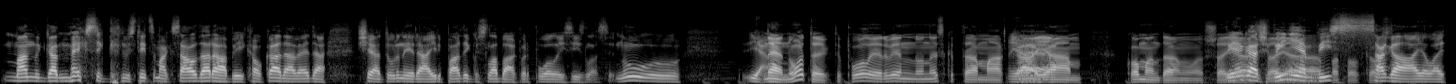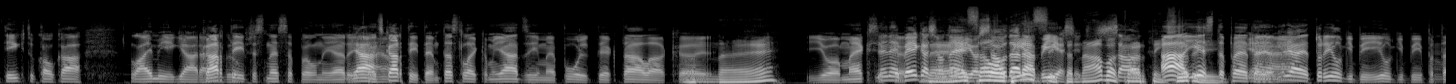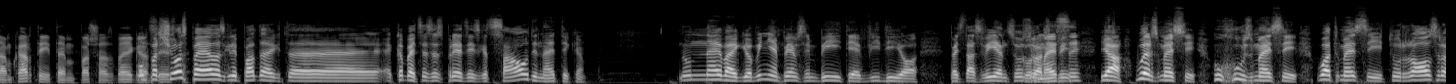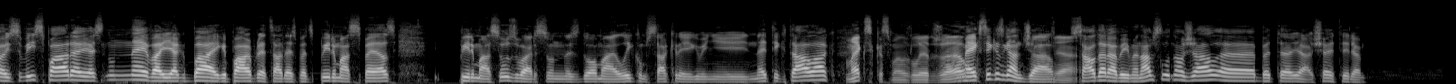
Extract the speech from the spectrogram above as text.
Man gan Meksika, gan visticamāk, Saudārābija kaut kādā veidā šajā turnīrā ir patikusi labāk par polijas izlasi. Nu, jā, Nē, noteikti. Polija ir viena no neskatāmākajām komandām šajā vienkārši šajā viņiem viss sagāja, lai tiktu kaut kā laimīgi ārā. no. Kartītes nesapelnīja arī. Jā, Pēc jā. kartītēm tas, laikam, jāatzīmē. Poļi tiek tālāk, eh, Nē, jo Meksika. Nē, nē, beigās jau nē, jo savu Saudārābija iesita, Nava kartiņa. Ah, iesta pēdējā. Jā, Jā, jā. jā, tur ilgi bija, ilgi bija par tām kartītēm pašās beigās. Un par šo spēli es gribu pateikt, eh, kāpēc es esmu priecīgs, ka Saudi netika. Nu, nevajag, jo viņiem, piemēram, bija tie video pēc tās vienas uzvaras. Bija- Jā, where's Messi? Who- Who's Messi? What Messi? Tur Rolls Royce vispārējais. Nu, nevajag baigi pārpriecāties pēc pirmās spēles. Pirmās uzvaras, un es domāju, likumsakrīgi viņi netika tālāk. Meksikas mazliet žēl. Meksikas gan žēl. Saudārābija man absolūti nav žēl, eh, bet eh, jā, šeit ir.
